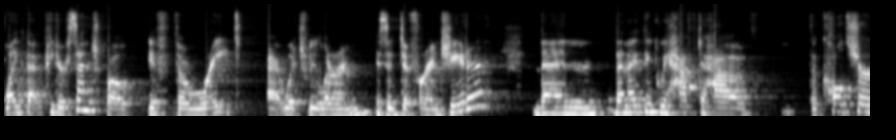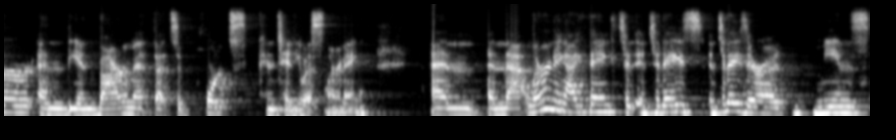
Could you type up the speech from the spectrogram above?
like that peter senge quote if the rate at which we learn is a differentiator then then i think we have to have the culture and the environment that supports continuous learning. And and that learning i think to, in today's in today's era means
